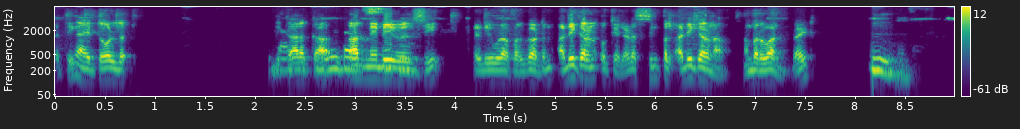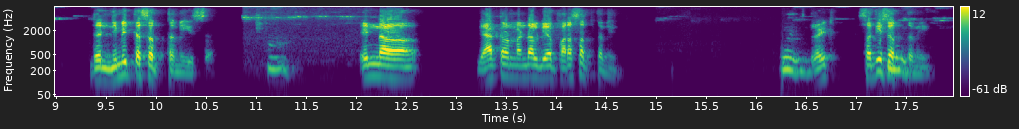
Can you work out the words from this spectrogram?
I think I told the Yeah, Karaka, told or us, maybe we'll uh, see. Maybe you would have forgotten. Adhikarana, okay, let us simple. Adhikarana, number one, right? Mm. Then Nimitta Saptami is there. Hmm. In uh, Vyakaran Mandal, we have Parasaptami, Mm. right? Sati Hmm. Saptami, Mm.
